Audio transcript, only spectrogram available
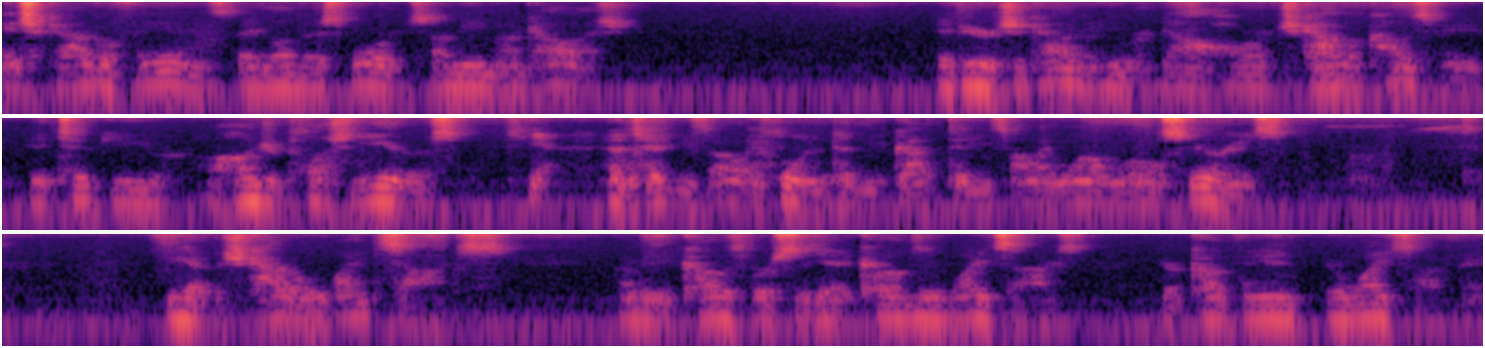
And Chicago fans, they love their sports. I mean, my gosh. If you're in Chicago, you were a die-hard Chicago Cubs fan. It took you hundred plus years. Yeah, until you finally won, until you got to you finally won a World Series. You got the Chicago White Sox. I mean, Cubs versus yeah, Cubs and White Sox. You're a Cub fan, you're a White Sox fan.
